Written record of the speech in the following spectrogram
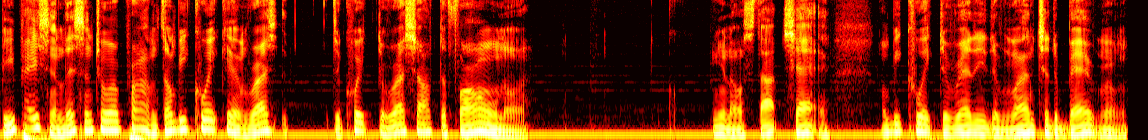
Be patient. Listen to her problems. Don't be quick and rush to quick to rush off the phone or you know stop chatting. Don't be quick to ready to run to the bedroom.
